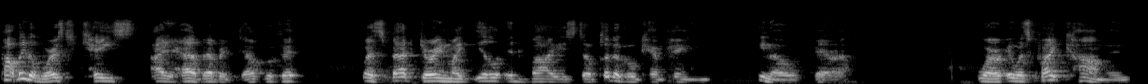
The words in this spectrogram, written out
probably the worst case I have ever dealt with it was back during my ill-advised uh, political campaign, you know, era, where it was quite common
